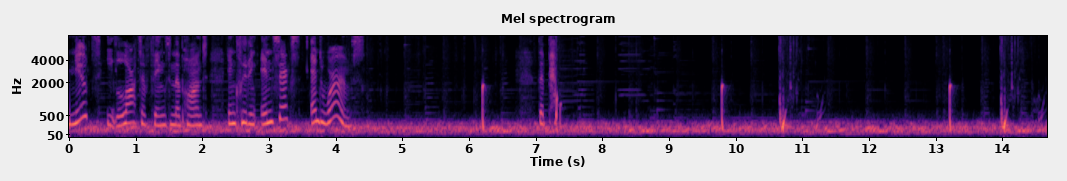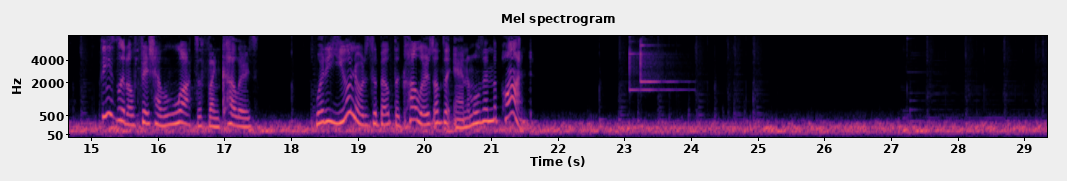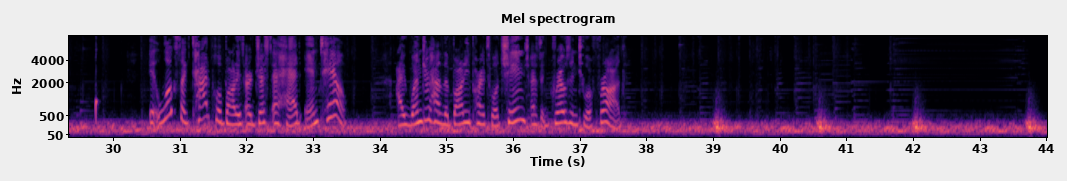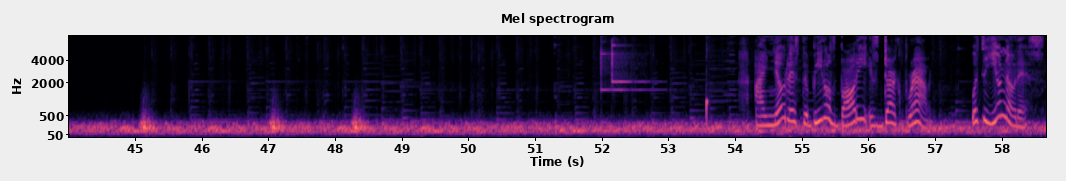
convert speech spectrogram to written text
Newts eat lots of things in the pond, including insects and worms. The pa- These little fish have lots of fun colors. What do you notice about the colors of the animals in the pond? It looks like tadpole bodies are just a head and tail. I wonder how the body parts will change as it grows into a frog. I noticed the beetle's body is dark brown. What do you notice?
